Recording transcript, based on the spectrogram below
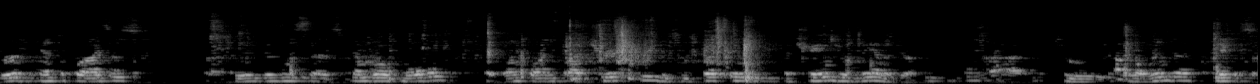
Burke Enterprises uh, doing business as Pembroke Mobile at one forty-five Church Street is requesting a change of manager uh, to Lorinda Dickinson.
